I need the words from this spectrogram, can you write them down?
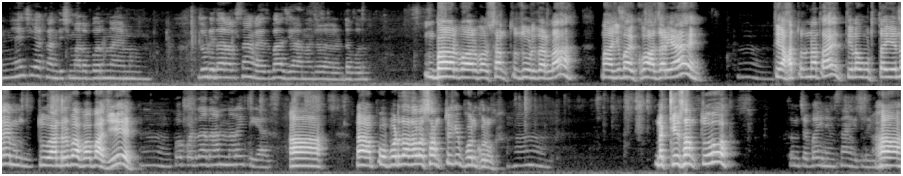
न्यायची एखाद दिवशी मला बरं नाही म्हणून. जोडीदाराला सांगायचं भाजी आणा डबल. बर बर बर सांगतो जोडीदारला. माझी बायको आजारी आहे. ते हातरुणात आहे तिला उठता ये नाही मग तू आण रे बाबा भाजी. पोपट दादा आणणार आहे ती आज. हा. हा पोपट दादाला सांगतो की फोन करून. नक्की सांगतो. तुमच्या बहिणीने सांगितलंय. हा.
